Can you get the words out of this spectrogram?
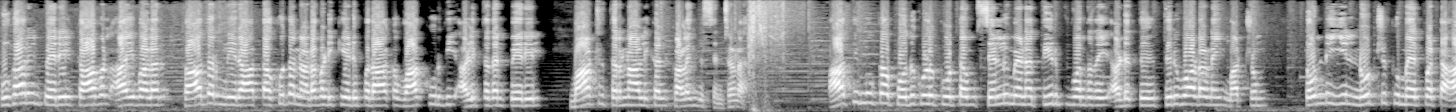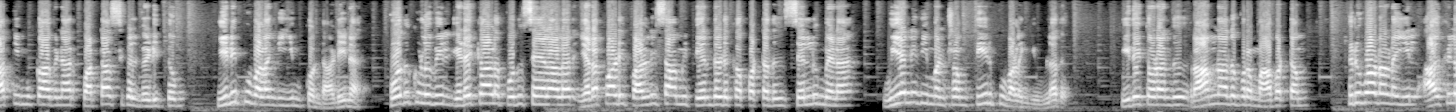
புகாரின் பேரில் காவல் ஆய்வாளர் காதர் மீரா தகுந்த நடவடிக்கை எடுப்பதாக வாக்குறுதி அளித்ததன் பேரில் மாற்றுத்திறனாளிகள் கலைந்து சென்றனர். அதிமுக பொதுக்குழு கூட்டம் செல்லும் என தீர்ப்பு வந்ததை அடுத்து திருவாடனை மற்றும் தொண்டியில் நூற்றுக்கும் மேற்பட்ட அதிமுகவினர் பட்டாசுகள் வெடித்தும் இனிப்பு வழங்கியும் கொண்டாடினர். பொதுக்குழுவில் இடைக்கால பொதுச் செயலாளர் எடப்பாடி பழனிசாமி தேர்ந்தெடுக்கப்பட்டது செல்லும் என உயர்நீதிமன்றம் தீர்ப்பு வழங்கியுள்ளது. இதைத் தொடர்ந்து ராமநாதபுரம் மாவட்டம் திருவாடனையில் அகில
